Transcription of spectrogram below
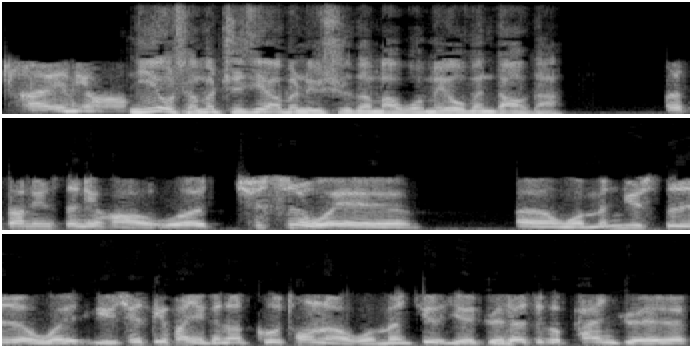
嗨，你好，你有什么直接要问律师的吗？我没有问到的。呃，张律师你好，我其实我也，呃，我们律师我有些地方也跟他沟通了，我们就也觉得这个判决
